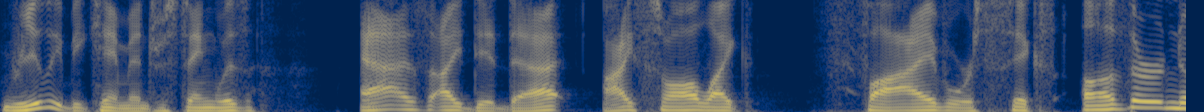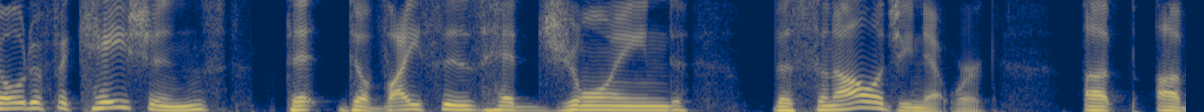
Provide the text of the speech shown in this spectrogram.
really became interesting was as I did that, I saw like five or six other notifications that devices had joined the Synology network. A, a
